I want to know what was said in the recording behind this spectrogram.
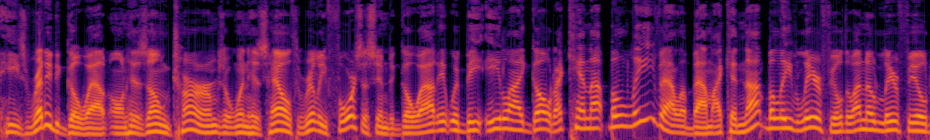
he's ready to go out on his own terms or when his health really forces him to go out, it would be Eli Gold. I cannot believe Alabama. I cannot believe Learfield, though I know Learfield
